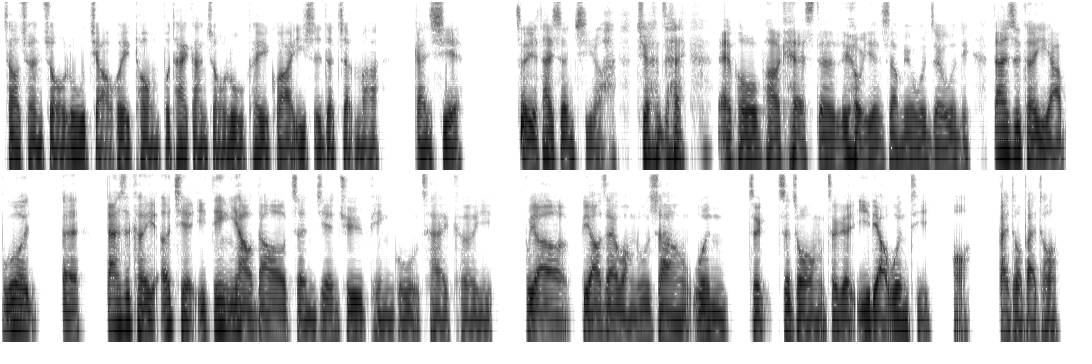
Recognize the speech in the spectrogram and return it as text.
造成走路脚会痛，不太敢走路，可以挂医师的诊吗？感谢，这也太神奇了，居然在 Apple Podcast 的留言上面问这个问题，当然是可以啊，不过呃，但是可以，而且一定要到诊间去评估才可以，不要不要在网络上问这这种这个医疗问题哦，拜托拜托。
